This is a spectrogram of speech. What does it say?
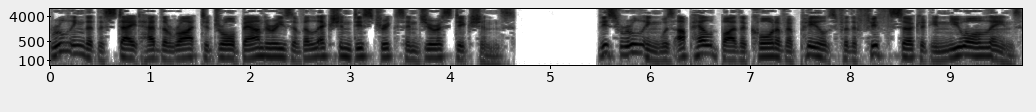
ruling that the state had the right to draw boundaries of election districts and jurisdictions. This ruling was upheld by the Court of Appeals for the Fifth Circuit in New Orleans.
